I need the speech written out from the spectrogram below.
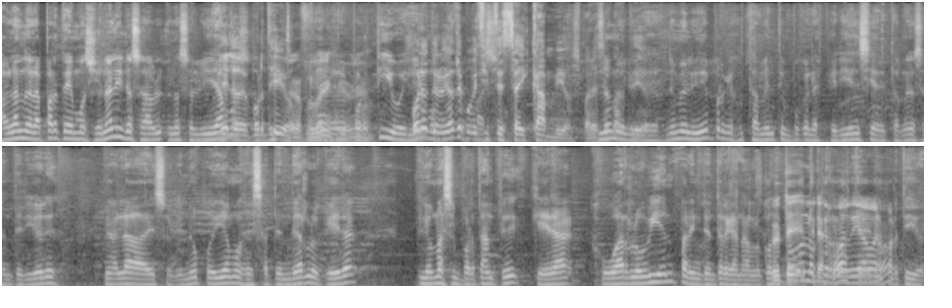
hablando de la parte emocional y nos, olvidamos De lo deportivo. de lo deportivo. y Vos no te olvidaste porque hiciste seis cambios para ese No me partido. olvidé, no me olvidé porque justamente un poco la experiencia de torneos anteriores me hablaba de eso, que no podíamos desatender lo que era lo más importante, que era jugarlo bien para intentar ganarlo, con Pero te- todo lo que jugaste, rodeaba ¿no? el partido.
